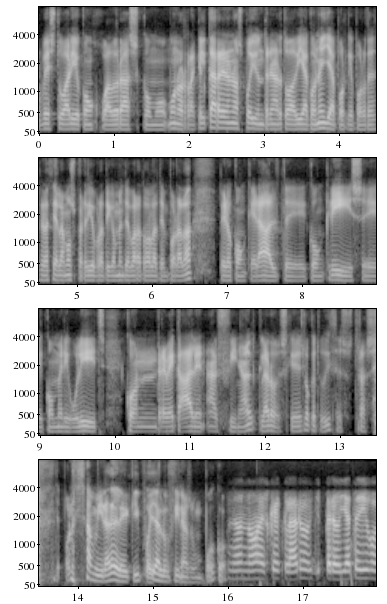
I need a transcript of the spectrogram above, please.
vestuario con jugadoras como, bueno, Raquel Carrera no has podido entrenar todavía con ella porque por desgracia la hemos perdido prácticamente para toda la temporada, pero con Keralt, eh, con Chris, eh, con Mary Gulich, con Rebecca Allen, al final, claro, es que es lo que tú dices, ostras, te pones a mirar el equipo y alucinas un poco. No, no, es que claro, pero ya te digo,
